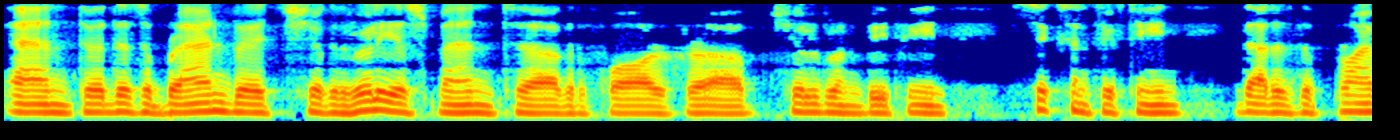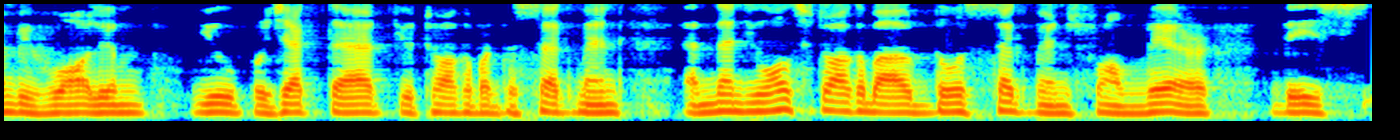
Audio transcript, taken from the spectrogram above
and uh, there's a brand which really is meant uh, for children between 6 and 15, that is the primary volume. You project that, you talk about the segment, and then you also talk about those segments from where these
